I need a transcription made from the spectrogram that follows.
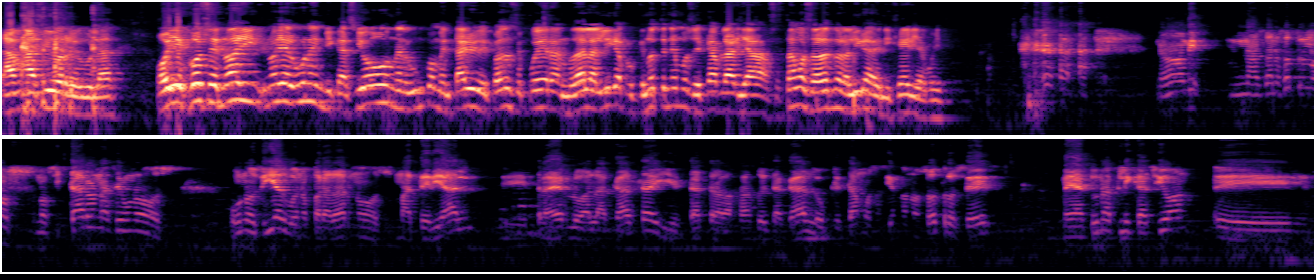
ha, ha sido regular. Oye, José, ¿no hay, ¿no hay alguna indicación, algún comentario de cuándo se puede reanudar la liga? Porque no tenemos de qué hablar ya. O sea, estamos hablando de la liga de Nigeria, güey. No, a nosotros nos, nos citaron hace unos, unos días, bueno, para darnos material, eh, traerlo a la casa y estar trabajando desde acá. Lo que estamos haciendo nosotros es, mediante una aplicación, eh,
